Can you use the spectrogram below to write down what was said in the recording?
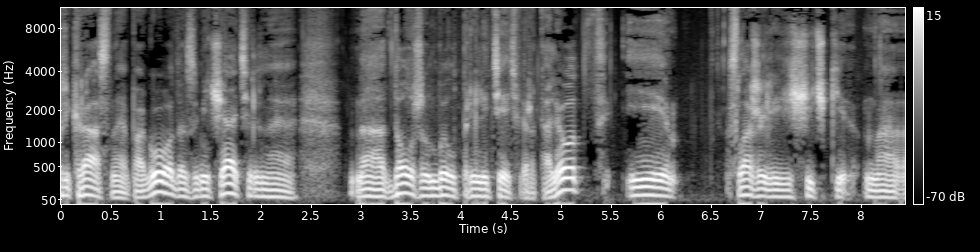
прекрасная погода, замечательная. А, должен был прилететь вертолет, и сложили ящички на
